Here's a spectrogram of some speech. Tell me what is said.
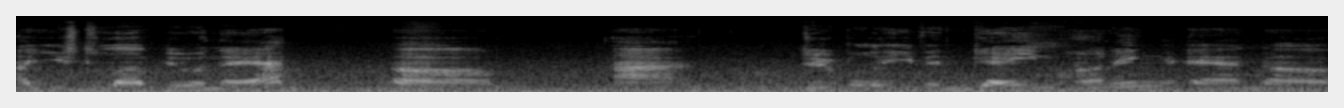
I used to love doing that. Uh, I do believe in game hunting and uh,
